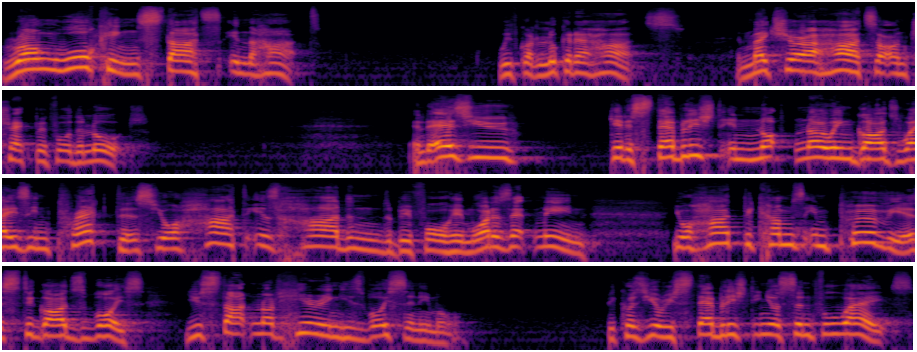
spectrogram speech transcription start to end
Wrong walking starts in the heart. We've got to look at our hearts and make sure our hearts are on track before the Lord. And as you get established in not knowing God's ways in practice, your heart is hardened before Him. What does that mean? Your heart becomes impervious to God's voice. You start not hearing His voice anymore because you're established in your sinful ways,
